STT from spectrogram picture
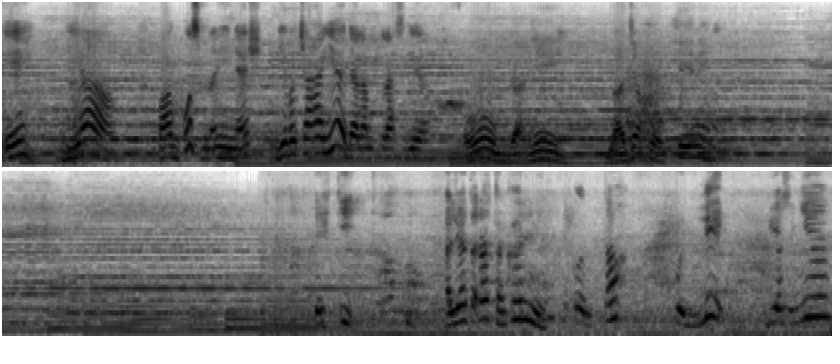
Eh, dia. Bagus budak ni Nash. Dia bercahaya dalam kelas dia. Oh, budak ni. Belajar pun okey ni. Eh, Ki. Alia tak datang ke hari ni? Entah. Pelik. Biasanya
